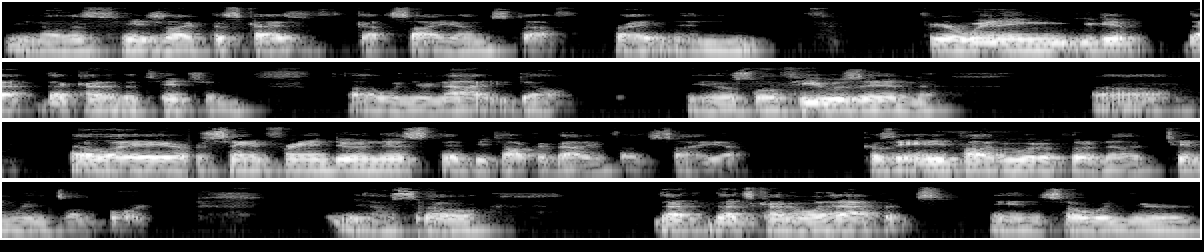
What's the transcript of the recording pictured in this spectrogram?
You know, this he's like this guy's got Cy Young stuff, right? And if you're winning, you get that that kind of attention. Uh, when you're not, you don't. You know, so if he was in um, L.A. or San Fran doing this, they'd be talking about him for the Cy Young because Andy probably would have put another ten wins on the board. You know, so that that's kind of what happens. And so when you're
